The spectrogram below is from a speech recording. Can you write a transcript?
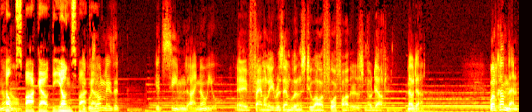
No, help no. Spock out, the young Spock out. It was out. only that it seemed I know you. a family resemblance to our forefathers, no doubt. No doubt. Well, come then.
